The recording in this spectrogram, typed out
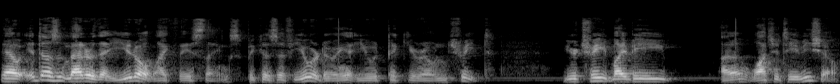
Now, it doesn't matter that you don't like these things, because if you were doing it, you would pick your own treat. Your treat might be I don't know, watch a TV show.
